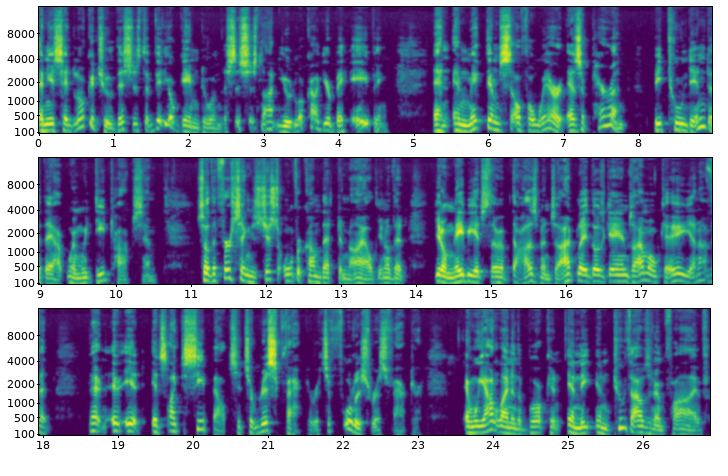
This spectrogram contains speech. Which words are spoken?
and you said look at you this is the video game doing this this is not you look how you're behaving and and make them self-aware as a parent be tuned into that when we detox them So the first thing is just overcome that denial. You know that you know maybe it's the the husbands. I played those games. I'm okay. You know that that it, it it's like seatbelts. It's a risk factor. It's a foolish risk factor. And we outline in the book in in, the, in 2005,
